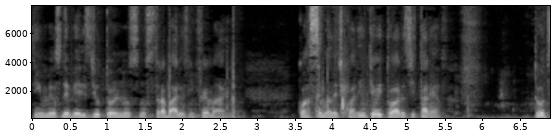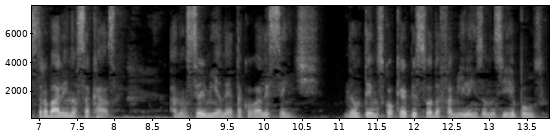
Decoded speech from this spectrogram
tenho meus deveres diuturnos nos trabalhos de enfermagem, com a semana de 48 horas de tarefa. Todos trabalham em nossa casa, a não ser minha neta convalescente. Não temos qualquer pessoa da família em zonas de repouso.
